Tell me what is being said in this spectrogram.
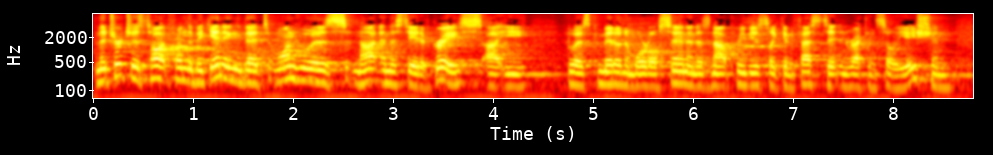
And the church has taught from the beginning that one who is not in the state of grace, i.e., who has committed a mortal sin and has not previously confessed it in reconciliation,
